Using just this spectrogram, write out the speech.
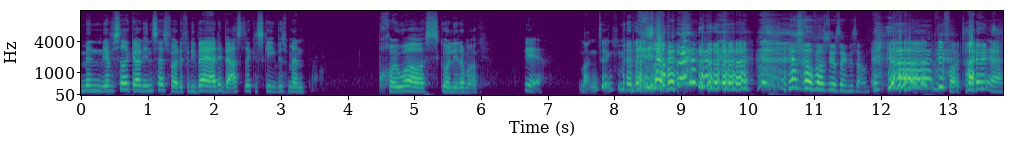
men jeg vil stadig gøre en indsats for det, fordi hvad er det værste, der kan ske, hvis man prøver at gå lidt amok? Ja. Mange ting, men altså, jeg så faktisk lige at tænke det samme. vi er fucked, hej. Ja.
